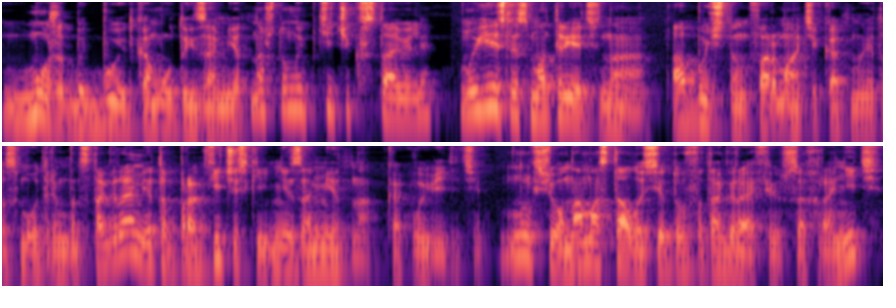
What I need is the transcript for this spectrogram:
может быть, будет кому-то и заметно, что мы птичек вставили. Но если смотреть на обычном формате, как мы это смотрим в Инстаграме, это практически незаметно, как вы видите. Ну все, нам осталось эту фотографию сохранить.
